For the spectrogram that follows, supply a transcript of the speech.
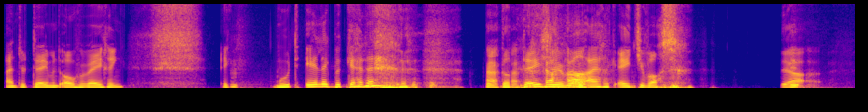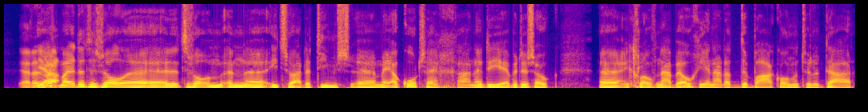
entertainment overweging. Ik moet eerlijk bekennen dat deze er wel eigenlijk eentje was. Ja. Ja, dat ja maar dat is wel, uh, dat is wel een, een uh, iets waar de teams uh, mee akkoord zijn gegaan. Hè. Die hebben dus ook, ik geloof na België, na dat debacle natuurlijk daar,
